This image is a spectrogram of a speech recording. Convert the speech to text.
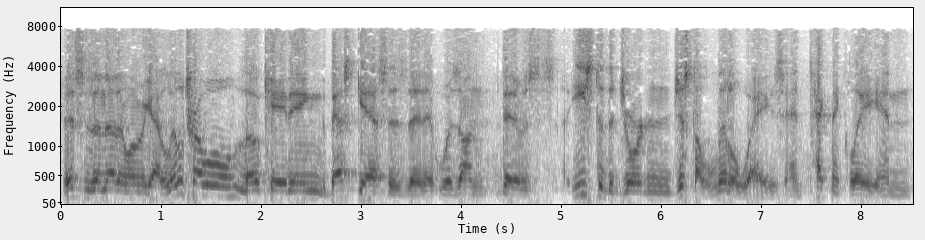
this is another one we got a little trouble locating. The best guess is that it was on that it was east of the Jordan, just a little ways, and technically in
